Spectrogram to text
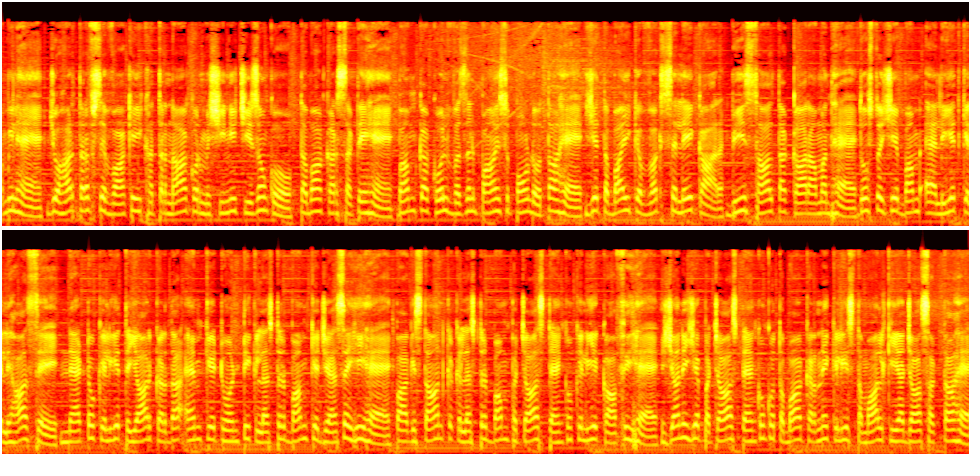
हामिल हैं, जो हर तरफ़ से वाकई खतरनाक और मशीनी चीज़ों को तबाह कर सकते हैं। बम का कुल वज़न पाँच सौ पाउंड होता है। ये तबाही के वक्त से लेकर बीस साल तक कार आमद है। दोस्तों, ये बम एलियत के लिहाज से नेटो के लिए तैयार करदा एम के ट्वेंटी क्लस्टर बम के जैसे ही है। पाकिस्तान का क्लस्टर बम पचास टैंकों के लिए काफ़ी है। यानी ये पचास टैंकों को तबाह करने के लिए इस्तेमाल किया जा सकता है।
